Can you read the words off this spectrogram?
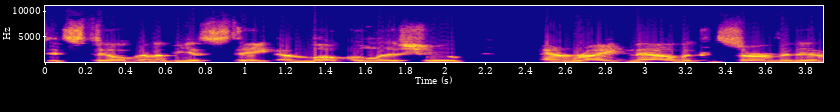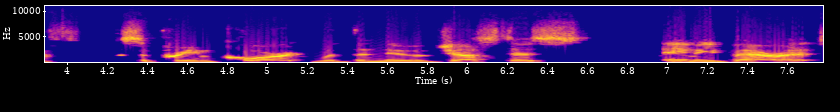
It's still going to be a state and local issue. And right now, the conservative Supreme Court, with the new justice, Amy Barrett,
